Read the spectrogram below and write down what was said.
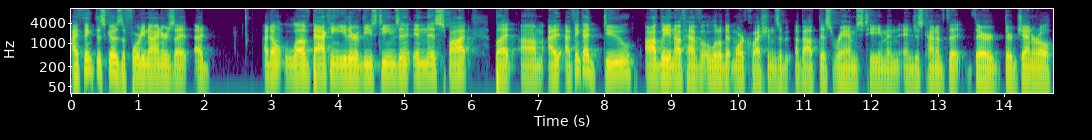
I think this goes the 49ers. I, I I don't love backing either of these teams in, in this spot, but um, I, I think I do, oddly enough, have a little bit more questions ab- about this Rams team and and just kind of the their their general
